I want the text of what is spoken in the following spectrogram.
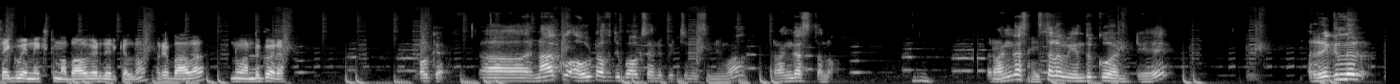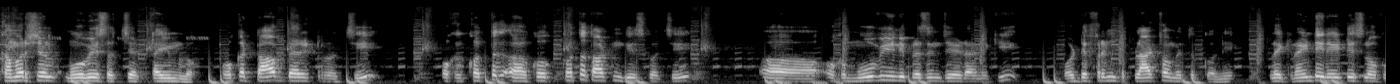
సెగ్వే నెక్స్ట్ మా బావగారి దగ్గరికి వెళ్దాం. రే బావా నువ్వు అందుకోరా. ఓకే. నాకు అవుట్ ఆఫ్ ది బాక్స్ అనిపించిన సినిమా రంగస్థలం. రంగస్థలం ఎందుకు అంటే రెగ్యులర్ కమర్షియల్ మూవీస్ వచ్చే టైంలో ఒక టాప్ డైరెక్టర్ వచ్చి ఒక కొత్త కొత్త థాట్ని తీసుకొచ్చి ఒక మూవీని ప్రజెంట్ చేయడానికి ఒక డిఫరెంట్ ప్లాట్ఫామ్ ఎత్తుక్కొని లైక్ నైన్టీన్ ఎయిటీస్లో ఒక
